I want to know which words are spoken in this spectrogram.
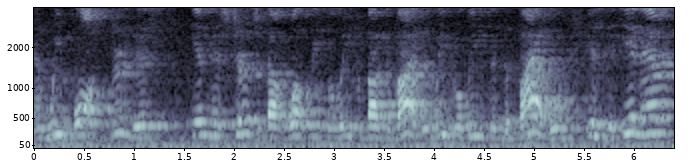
and we walk through this, in this church about what we believe about the Bible. We believe that the Bible is the inerrant,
